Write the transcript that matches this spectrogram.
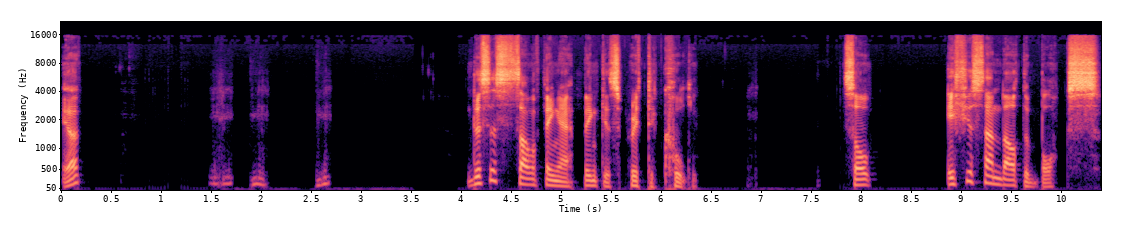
yeah. This is something I think is pretty cool. So, if you send out the box,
